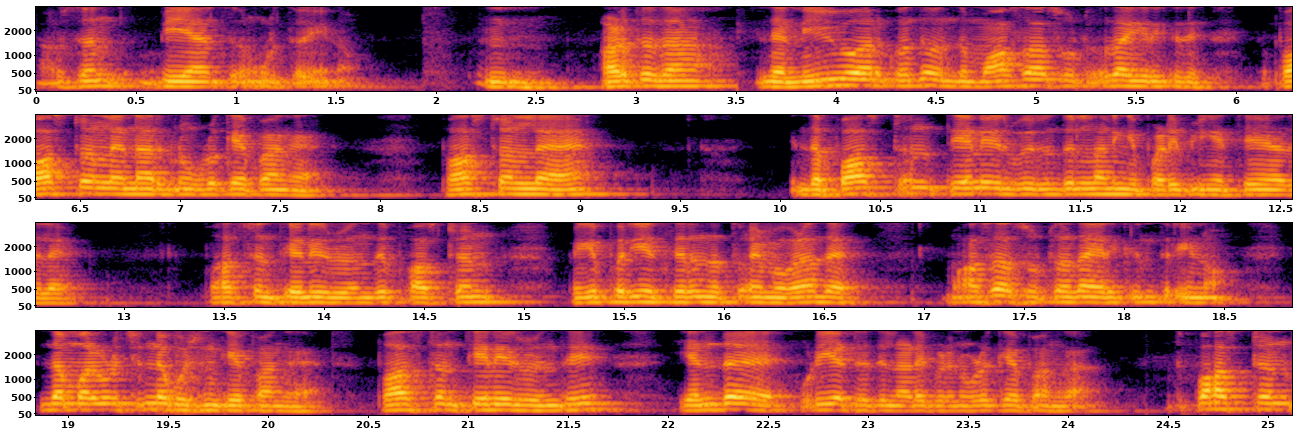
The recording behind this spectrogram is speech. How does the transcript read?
ஆப்ஷன் பி ஆன்சர் உங்களுக்கு தெரியணும். ம். அடுத்ததான் இந்த நியூயார்க் வந்து அந்த மாசா சூட்டில் தான் இருக்குது. பாஸ்டனில் என்ன இருக்குன்னு கூட கேட்பாங்க. பாஸ்டனில் இந்த பாஸ்டன் தேநீர் விருந்துலாம் நீங்கள் படிப்பீங்க தே அதில். பாஸ்டன் தேநீர் விருந்து பாஸ்டன் மிகப்பெரிய திறந்த துறைமுகம் அந்த மாசா சூட்டில் தான் இருக்குதுன்னு தெரியணும். இந்த மாதிரி கூட சின்ன கொஷின் கேட்பாங்க. பாஸ்டன் தேநீர் விருந்து எந்த குடியேற்றத்தில் நடைபெறுன்னு கூட கேட்பாங்க. பாஸ்டன்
